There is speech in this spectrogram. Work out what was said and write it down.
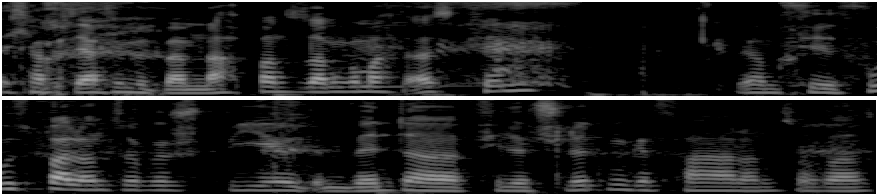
ich habe sehr viel mit meinem Nachbarn zusammen gemacht als Kind. Wir haben viel Fußball und so gespielt, im Winter viele Schlitten gefahren und sowas.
